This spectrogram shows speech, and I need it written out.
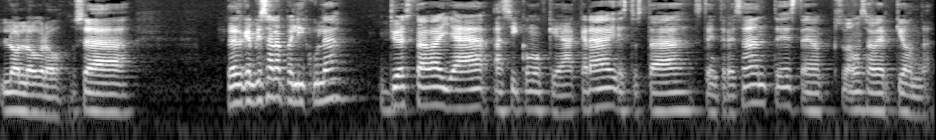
lo logró. O sea, desde que empieza la película, yo estaba ya así como que, ah, caray, esto está, está interesante, está, pues vamos a ver qué onda.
